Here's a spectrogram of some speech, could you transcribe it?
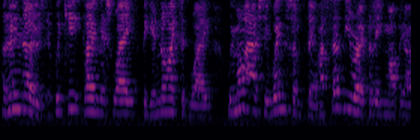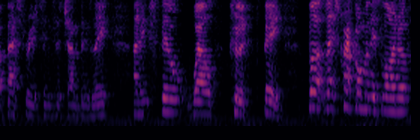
And who knows, if we keep playing this way, the United way, we might actually win something. I said the Europa League might be our best route into the Champions League, and it still well could be. But let's crack on with this lineup.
